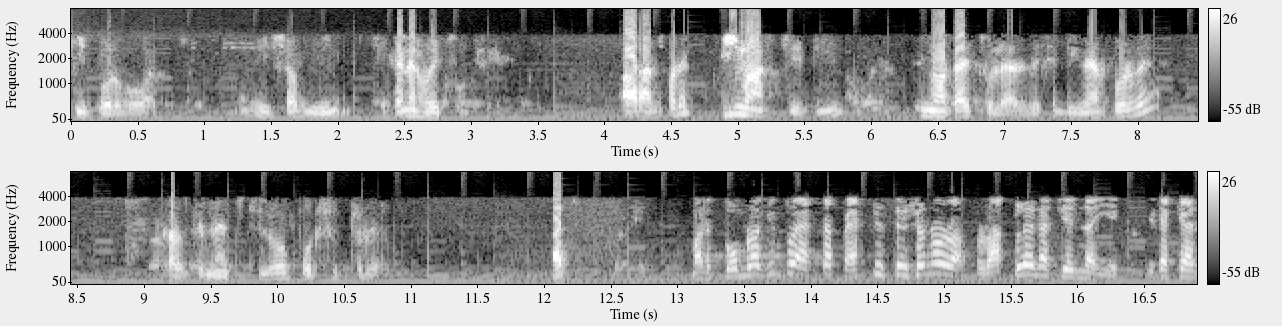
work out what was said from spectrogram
কি করব এইসব নিয়ে সেখানে হয়েছে। আর তারপরে টিম আসছে টিম নটায় চলে আসবে সে ডিনার করবে কালকে ম্যাচ খেলব পরশু চলে যাব। আচ্ছা। মানে তোমরা কিন্তু একটা প্র্যাকটিস সেশনও রাখলে না চেন্নাইয়ে? এটা কেন?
